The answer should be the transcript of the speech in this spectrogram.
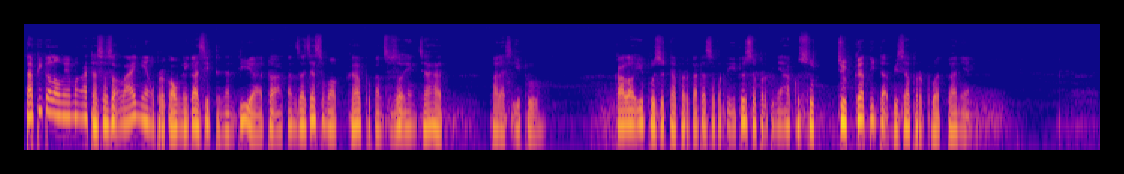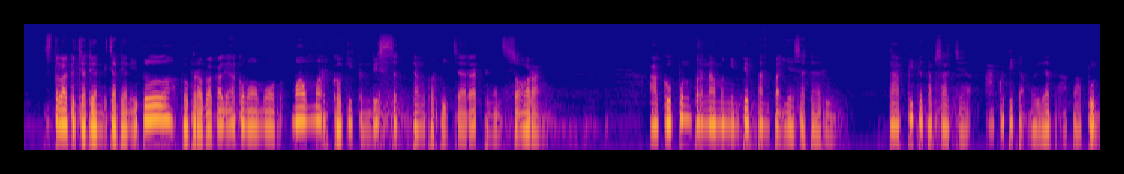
Tapi kalau memang ada sosok lain yang berkomunikasi dengan dia, doakan saja semoga bukan sosok yang jahat. Balas ibu. Kalau ibu sudah berkata seperti itu, sepertinya aku juga tidak bisa berbuat banyak. Setelah kejadian-kejadian itu, beberapa kali aku mau memergoki gendis sedang berbicara dengan seseorang. Aku pun pernah mengintip tanpa ia sadari. Tapi tetap saja, aku tidak melihat apa pun.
